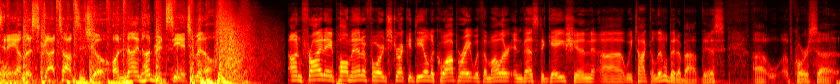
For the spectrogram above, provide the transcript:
Today on The Scott Thompson Show on 900 CHML. On Friday, Paul Manafort struck a deal to cooperate with the Mueller investigation. Uh, we talked a little bit about this. Uh, of course, uh,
